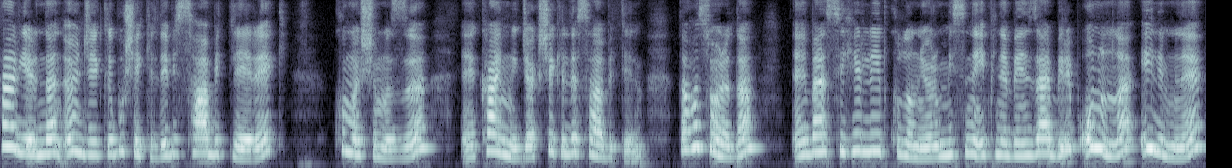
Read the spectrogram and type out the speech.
Her yerinden öncelikle bu şekilde bir sabitleyerek kumaşımızı e, kaymayacak şekilde sabitleyelim. Daha sonra da e, ben sihirli ip kullanıyorum. Misine ipine benzer bir ip. Onunla elimle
